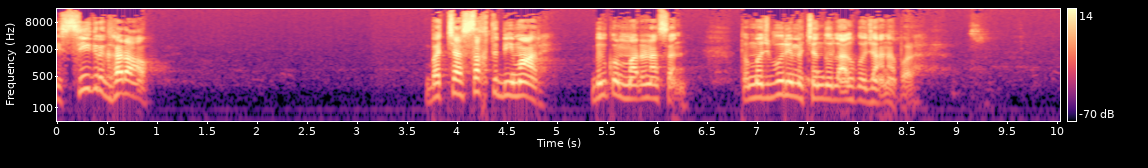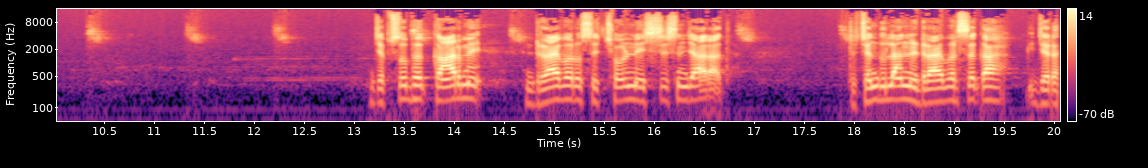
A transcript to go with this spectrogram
कि शीघ्र घर आओ। बच्चा सख्त बीमार है, बिल्कुल मरना सन। तो मजबूरी में चंदूलाल को जाना पड़ा। जब सुबह कार में ड्राइवर उसे छोड़ने स्टेशन जा रहा था तो चंदूलाल ने ड्राइवर से कहा कि जरा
